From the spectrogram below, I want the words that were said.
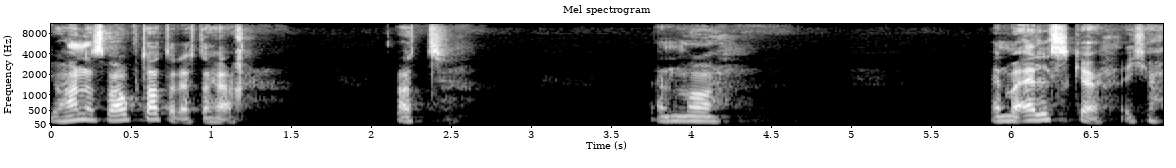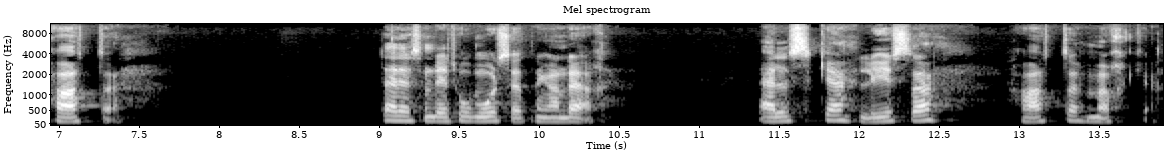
Johannes var opptatt av dette her. At en må, en må elske, ikke hate. Det er liksom de to motsetningene der. Elske lyset, hate mørket.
